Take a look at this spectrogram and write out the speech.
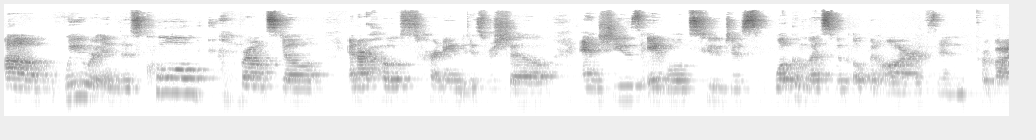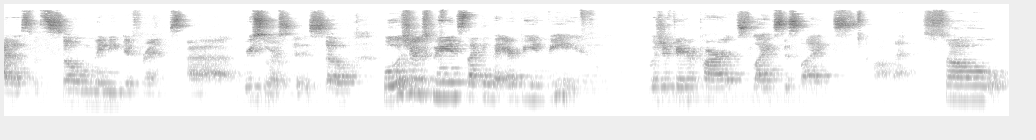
Um, we were in this cool brownstone, and our host, her name is Rochelle, and she was able to just welcome us with open arms and provide us with so many different uh, resources. So, what was your experience like in the Airbnb, and what was your favorite parts, likes, dislikes, all that? So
